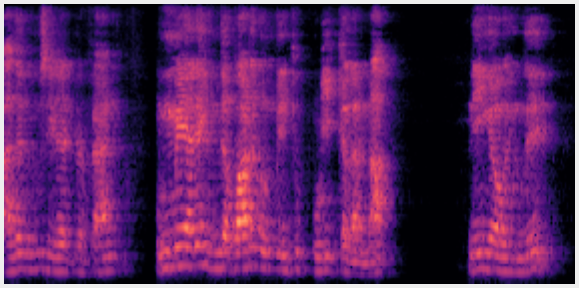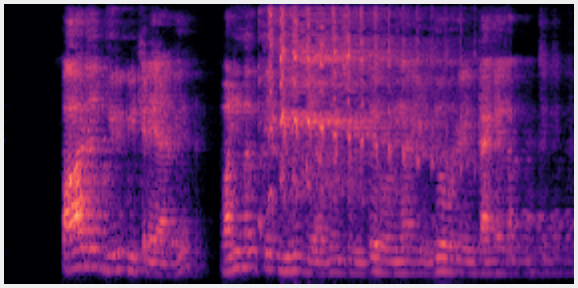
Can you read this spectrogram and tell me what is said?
அதை மியூசிக் டைரக்டர் ஃபேன் உண்மையாலே இந்த பாடல் உங்களுக்கு பிடிக்கலன்னா நீங்கள் வந்து பாடல் விரும்பி கிடையாது வன்மத்தின் விரும்பி அப்படின்னு சொல்லிட்டு ஒரு மாதிரி இது ஒரு டேக்லாம் கொடுத்துருக்காங்க.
